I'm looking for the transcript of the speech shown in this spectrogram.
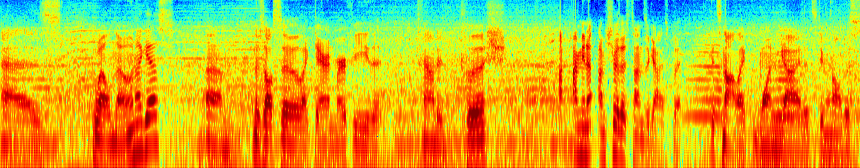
as well known, I guess. Um, there's also like Darren Murphy that founded Push. I, I mean, I'm sure there's tons of guys, but it's not like one guy that's doing all this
